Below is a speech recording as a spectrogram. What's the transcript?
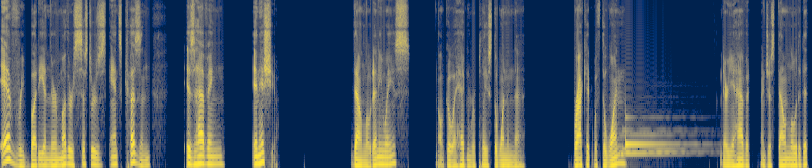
Everybody and their mother's sister's aunt's cousin is having an issue. Download anyways. I'll go ahead and replace the one in the bracket with the one. There you have it. I just downloaded it.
